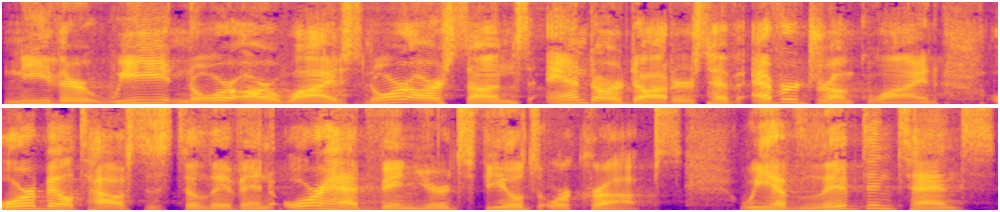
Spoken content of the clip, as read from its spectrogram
Neither we nor our wives nor our sons and our daughters have ever drunk wine or built houses to live in or had vineyards, fields, or crops. We have lived in tents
